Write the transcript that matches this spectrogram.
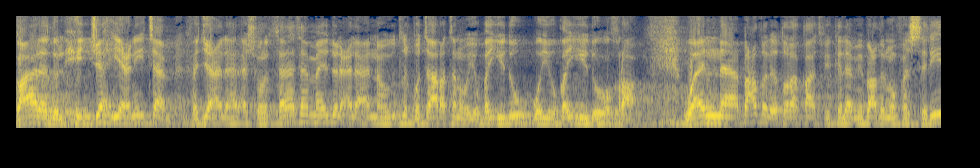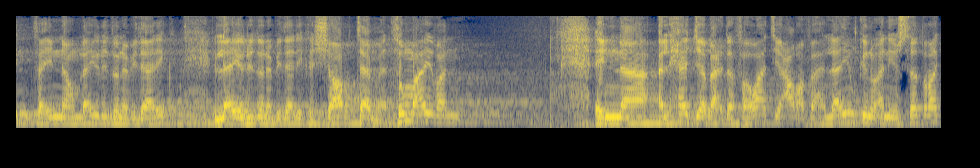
قال ذو الحجة يعني تاما فجعلها الأشهر الثلاثة ما يدل على أنه يطلق تارة ويقيد ويقيد أخرى. وأن بعض الإطلاقات في كلام بعض المفسرين فإنهم لا يريدون بذلك لا يريدون بذلك الشهر تاما. ثم أيضا إن الحج بعد فوات عرفة لا يمكن أن يستدرك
